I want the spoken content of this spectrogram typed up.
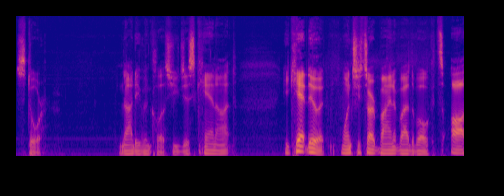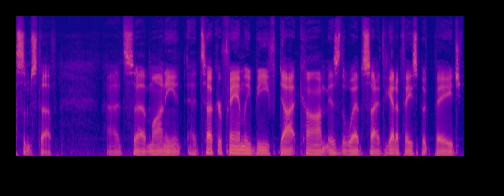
store. Not even close. You just cannot. You can't do it once you start buying it by the bulk. It's awesome stuff. Uh, it's uh, Monty at, at tuckerfamilybeef.com is the website. They got a Facebook page.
